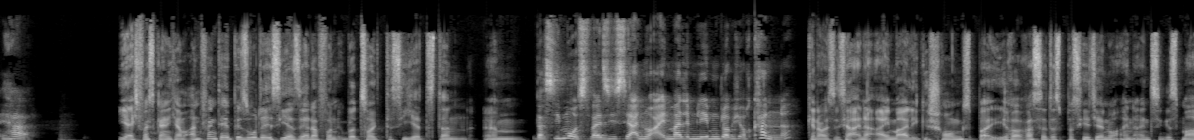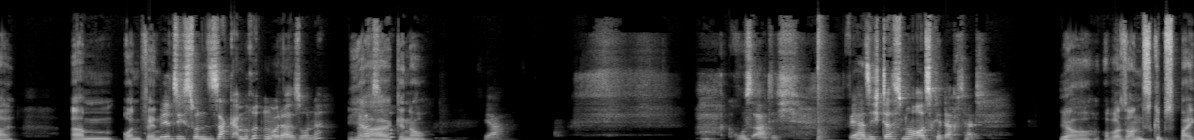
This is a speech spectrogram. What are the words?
ja. Ja, ich weiß gar nicht. Am Anfang der Episode ist sie ja sehr davon überzeugt, dass sie jetzt dann. Ähm, dass sie muss, weil sie es ja nur einmal im Leben, glaube ich, auch kann, ne? Genau, es ist ja eine einmalige Chance bei ihrer Rasse. Das passiert ja nur ein einziges Mal. Ähm, und wenn. Bildet sich so ein Sack am Rücken oder so, ne? War ja, so? genau. Ja. Ach, großartig. Wer sich das nur ausgedacht hat. Ja, aber sonst gibt's bei,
